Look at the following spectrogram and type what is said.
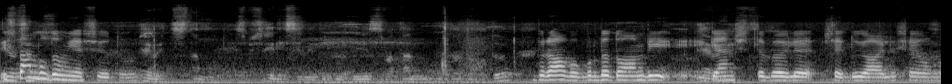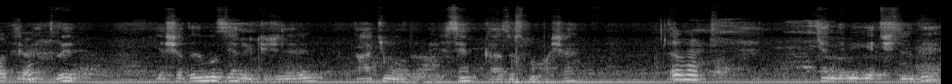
Ee, İstanbul'da mı yaşıyordunuz? Evet İstanbul'dayız. Biz 50 senedir buradayız. Vatan burada doğdu. Bravo. Burada doğan bir Evet. genç de böyle şey duyarlı şey olması. Evet ve yaşadığımız yer ülkücülerin hakim olduğu bir semt Gazi Osman Paşa. Evet. Kendini yetiştirdi.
